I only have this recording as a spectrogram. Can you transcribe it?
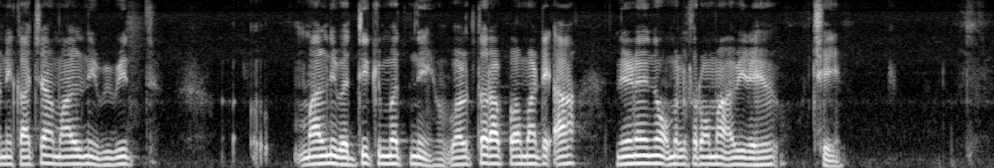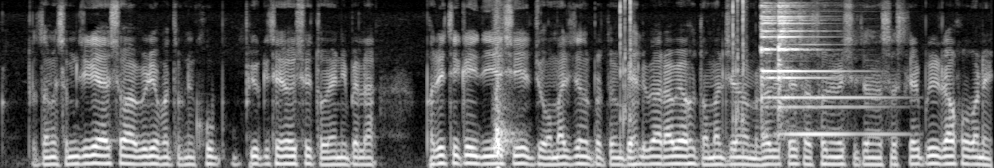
અને કાચા માલની વિવિધ, માલની વધતી કિંમતને વળતર આપવા માટે આ નિર્ણયનો અમલ કરવામાં આવી રહ્યો છે. તો તમે સમજી ગયા છો આ વિડીયોમાં તમને ખૂબ ઉપયોગી થયો છે તો એની પહેલાં ફરીથી કહી દઈએ છીએ, જો અમારી ચેનલ પર તમે પહેલી વાર આવ્યા હો, તો અમારી ચેનલ નેવ્યાસી ચેનલ સબસ્ક્રાઈબ કરી રાખો અને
